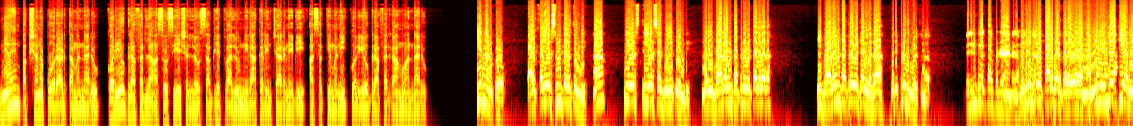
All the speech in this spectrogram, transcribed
న్యాయం పక్షాన పోరాడుతామన్నారు. కొరియోగ్రాఫర్ల అసోసియేషన్లో సభ్యత్వాలు నిరాకరించారనేది అసత్యమని కొరియోగ్రాఫర్ రాము అన్నారు. అయిందనుకో ఫైవ్ ఫైవ్ ఇయర్స్ నుండి అవుతుంది. టూ ఇయర్స్ త్రీ ఇయర్స్ అది వెళ్ళిపోయింది. మరి ఈ బాధ ఉంటే అప్పుడే పెట్టాలి కదా? ఈ బాధ ఉంటే అప్పుడే పెట్టాలి కదా? మరి ఇప్పుడు ఎందుకు పెడుతున్నారు? బెదిరింపులకు పాల్పడ్డాడంట బెదిరింపులో పాల్పడతారా ఎవరన్నా? నేను ఇండస్ట్రీ అది.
